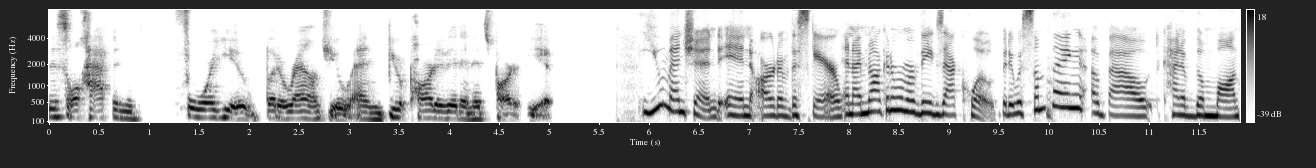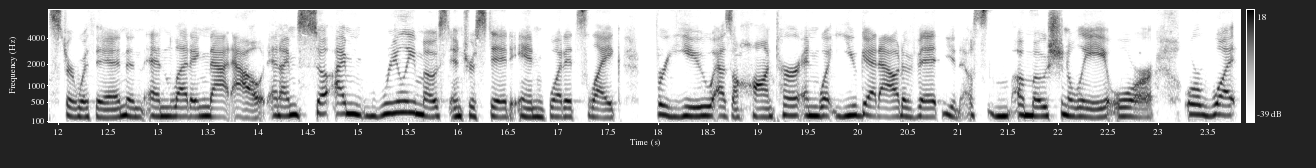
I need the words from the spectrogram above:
this all happened for you, but around you, and you're part of it, and it's part of you. You mentioned in Art of the Scare, and I'm not going to remember the exact quote, but it was something about kind of the monster within and, and letting that out. And I'm so, I'm really most interested in what it's like for you as a haunter and what you get out of it, you know, emotionally or, or what,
